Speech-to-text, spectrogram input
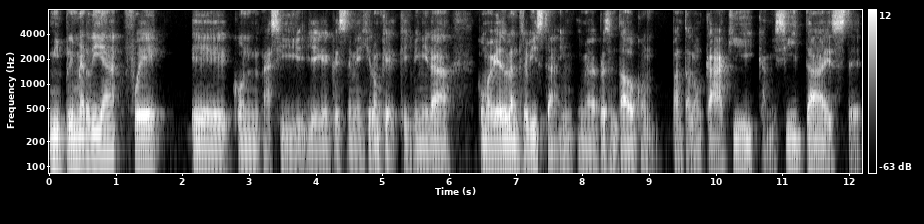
mi primer día fue eh, con, así llegué, este, me dijeron que, que viniera como había ido la entrevista y, y, me había presentado con pantalón khaki, camisita, este,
